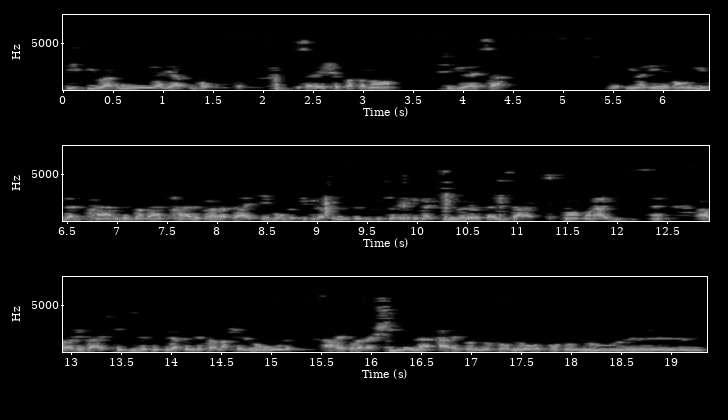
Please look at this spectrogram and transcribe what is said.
Puisqu'il doit venir, il y a, bon, vous savez, je sais pas comment figurer ça. Imaginez qu'on vous dise dans le train, vous êtes dans un train, le train va s'arrêter. Bon, parce que la peine de, surveiller les machines, il s'arrête. Non, on arrive. Hein. Alors les paresseux disent, c'est plus la peine de faire marcher le monde, arrêtons la machine, arrêtons nos fourneaux, reposons-nous, euh,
